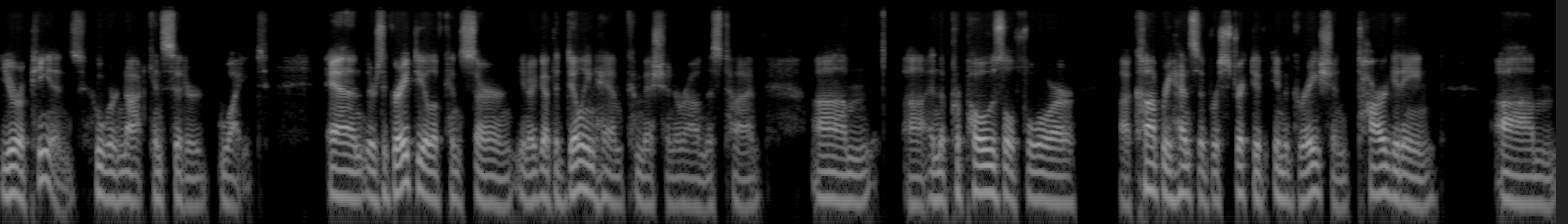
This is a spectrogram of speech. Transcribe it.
Europeans who were not considered white. And there's a great deal of concern. You know, you've got the Dillingham Commission around this time, um, uh, and the proposal for uh, comprehensive restrictive immigration targeting um,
